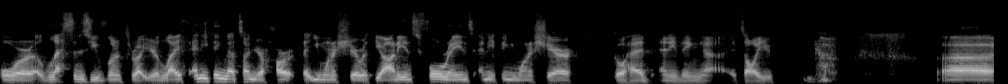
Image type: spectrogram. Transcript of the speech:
or lessons you've learned throughout your life, anything that's on your heart that you want to share with the audience, full reins, anything you want to share, go ahead. Anything, uh, it's all you. Uh,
